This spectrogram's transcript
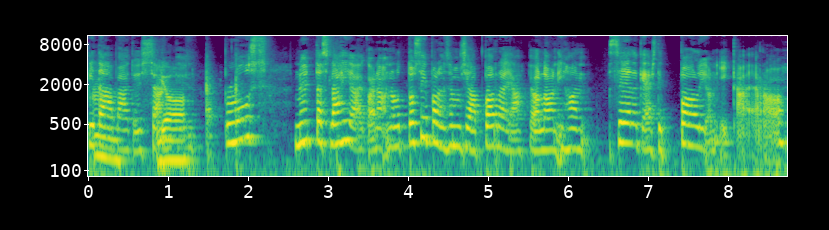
pitää mm. päätyä Joo. sänkyyn. Plus nyt tässä lähiaikoina on ollut tosi paljon semmoisia pareja, joilla on ihan selkeästi paljon ikäeroa.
